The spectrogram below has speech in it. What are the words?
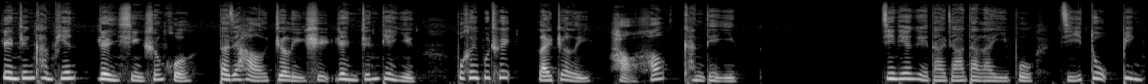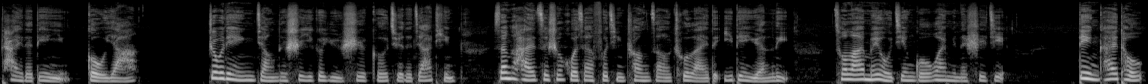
认真看片，任性生活。大家好，这里是认真电影，不黑不吹，来这里好好看电影。今天给大家带来一部极度病态的电影《狗牙》。这部电影讲的是一个与世隔绝的家庭，三个孩子生活在父亲创造出来的伊甸园里，从来没有见过外面的世界。电影开头。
